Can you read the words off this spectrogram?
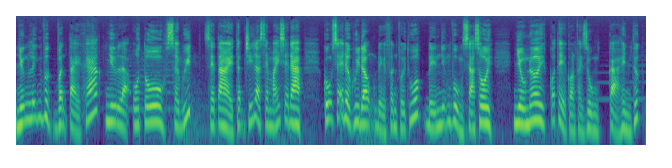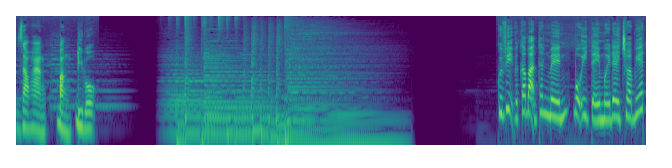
những lĩnh vực vận tải khác như là ô tô, xe buýt, xe tải, thậm chí là xe máy, xe đạp cũng sẽ được huy động để phân phối thuốc đến những vùng xa xôi. Nhiều nơi có thể còn phải dùng cả hình thức giao hàng bằng đi bộ. Quý vị và các bạn thân mến, Bộ Y tế mới đây cho biết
